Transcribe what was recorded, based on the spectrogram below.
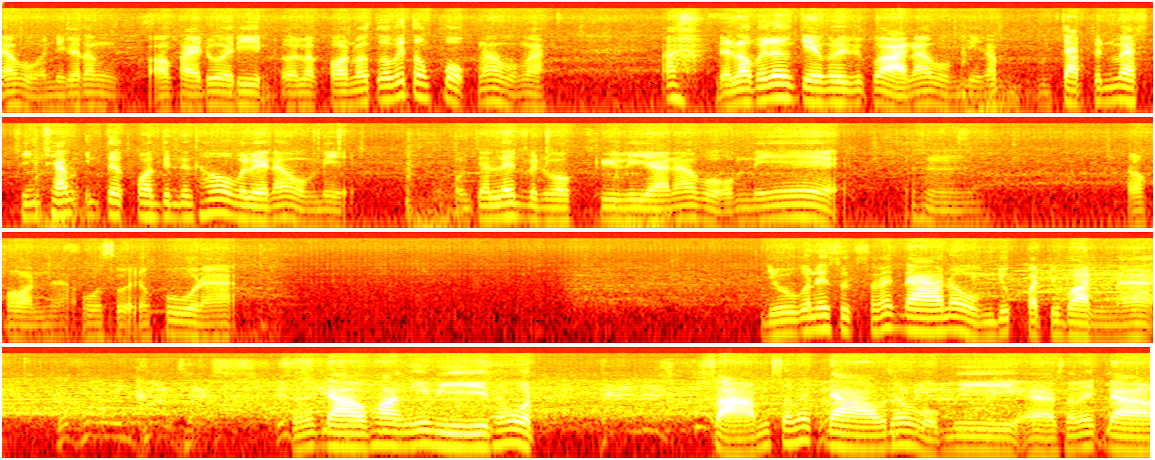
นะผมอันนี้ก็ต้องขออภัยด้วยที่ตัวละครบางตัวไม่ตรงปกนะผมอะอะเดี๋ยวเราไปเริ่มเกมกันเลยดีกว่านะผมนี่ครับจัดเป็นแมตช์ชิงแชมป์อินเตอร์คอนติเนนทัลไปเลยนะผมนี่ผมจะเล่นเป็นวอลคิเลียนะผมนี่ตัวละครนะโอ้สวยทั้งคู่นะฮะอยู่กันในศึกสแนกดาวนะผมยุคปัจจุบันนะฮะ สแมกดาวภาคนี้มีทั้งหมด3สแมกดาวนะครับผมมีอ่าสแมกดาว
